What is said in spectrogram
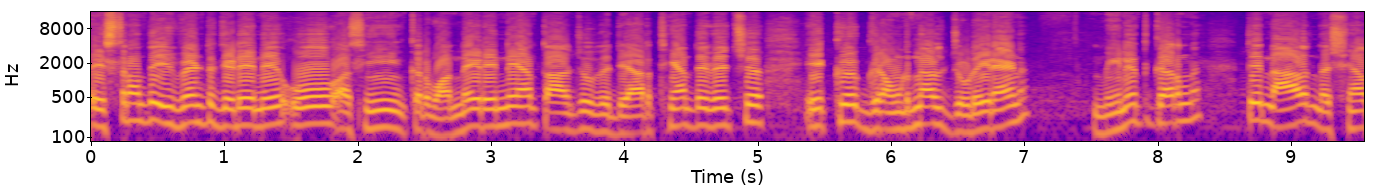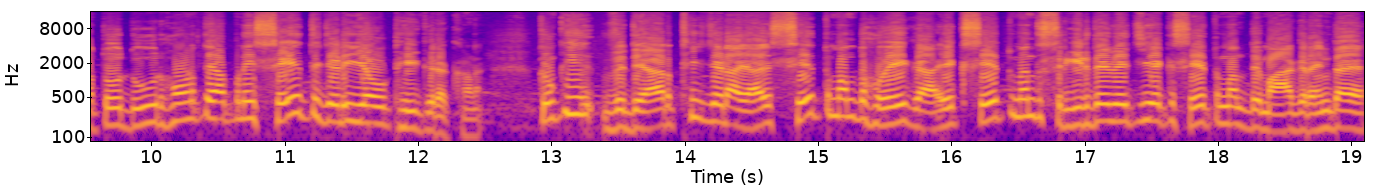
ਇਸ ਤਰ੍ਹਾਂ ਦੇ ਇਵੈਂਟ ਜਿਹੜੇ ਨੇ ਉਹ ਅਸੀਂ ਕਰਵਾਉਂਦੇ ਰਹਿੰਦੇ ਆ ਤਾਂ ਜੋ ਵਿਦਿਆਰਥੀਆਂ ਦੇ ਵਿੱਚ ਇੱਕ ਗਰਾਊਂਡ ਨਾਲ ਜੁੜੇ ਰਹਿਣ ਮਿਹਨਤ ਕਰਨ ਤੇ ਨਾਲ ਨਸ਼ਿਆਂ ਤੋਂ ਦੂਰ ਹੋਣ ਤੇ ਆਪਣੀ ਸਿਹਤ ਜਿਹੜੀ ਆ ਉਹ ਠੀਕ ਰੱਖਣ। ਕਿਉਂਕਿ ਵਿਦਿਆਰਥੀ ਜਿਹੜਾ ਆ ਸਿਹਤਮੰਦ ਹੋਏਗਾ, ਇੱਕ ਸਿਹਤਮੰਦ ਸਰੀਰ ਦੇ ਵਿੱਚ ਹੀ ਇੱਕ ਸਿਹਤਮੰਦ ਦਿਮਾਗ ਰਹਿੰਦਾ ਹੈ,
